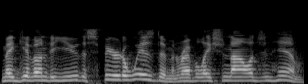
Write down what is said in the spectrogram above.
may give unto you the spirit of wisdom and revelation knowledge in him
